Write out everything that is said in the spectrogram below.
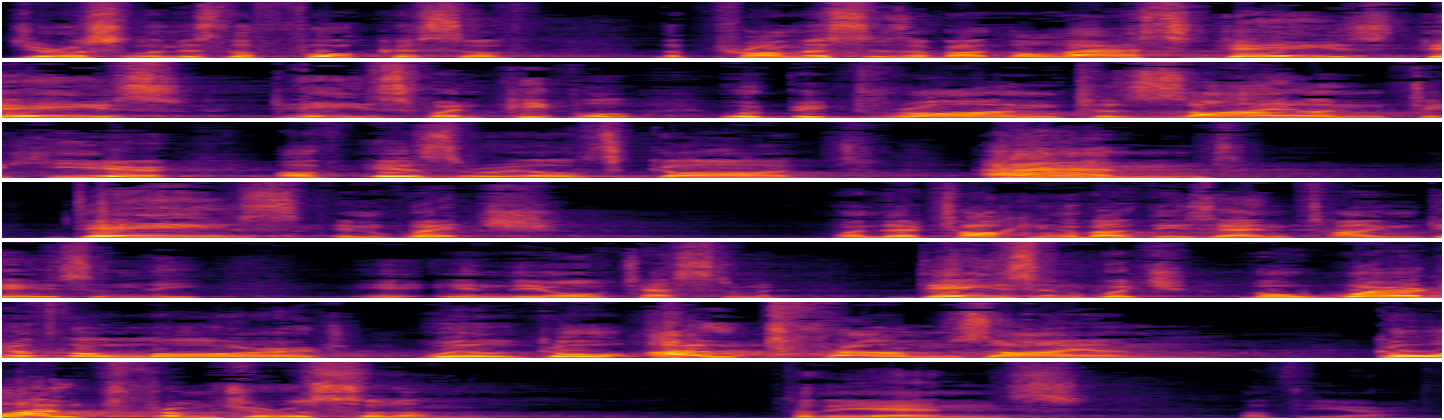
Jerusalem is the focus of the promises about the last days, days, days when people would be drawn to Zion to hear of Israel's God. And days in which when they're talking about these end time days in the, in the Old Testament, days in which the word of the Lord will go out from Zion, go out from Jerusalem to the ends of the earth.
